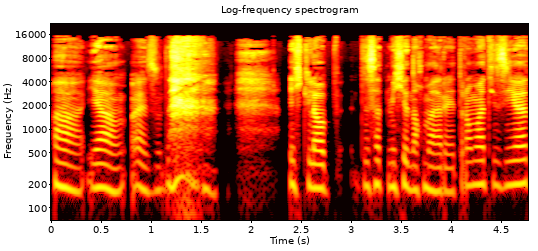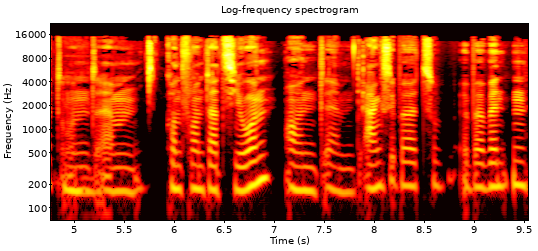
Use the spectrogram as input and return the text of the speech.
Ah, ja, also ich glaube, das hat mich ja nochmal retraumatisiert mhm. und ähm, Konfrontation und ähm, die Angst über, zu überwinden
